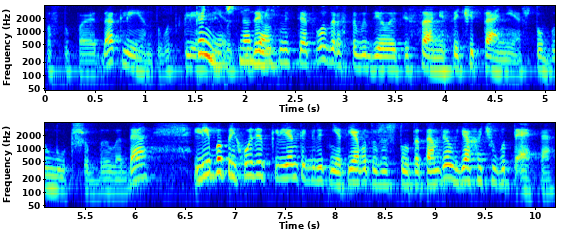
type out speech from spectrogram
поступает, да, клиенту? Вот клиент Конечно, приходит. В да. зависимости от возраста вы делаете сами сочетание, чтобы лучше было, да? Либо приходит клиент и говорит, нет, я вот уже что-то там делал, я хочу вот это.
